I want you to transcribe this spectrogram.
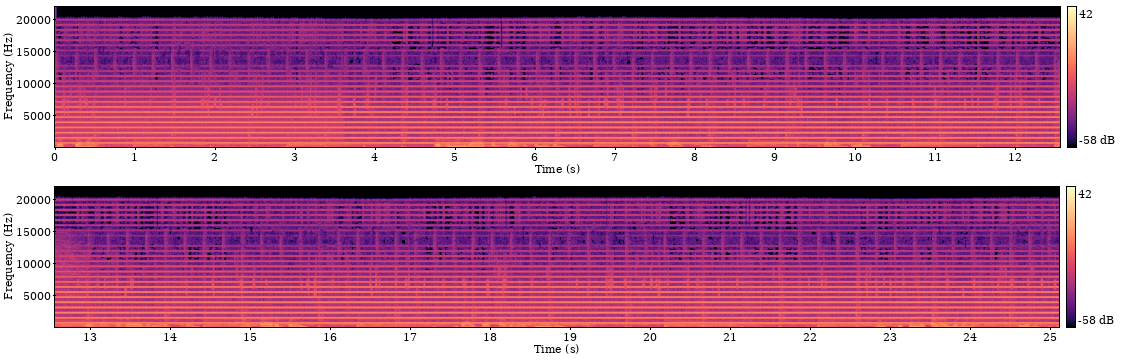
সব সময়। প্রথমে আমরা আকাশটা এঁকে নেব। হালকা একটু আকাশি কালার দিয়ে। উপরে। গাছ যাত্রাগুলো এঁকে নেব। এবং পিছনের কালারগুলা দিয়ে দিচ্ছি।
